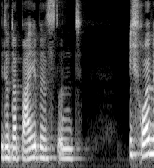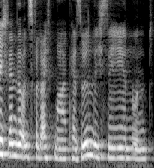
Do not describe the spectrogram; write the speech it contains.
wieder dabei bist und ich freue mich, wenn wir uns vielleicht mal persönlich sehen und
